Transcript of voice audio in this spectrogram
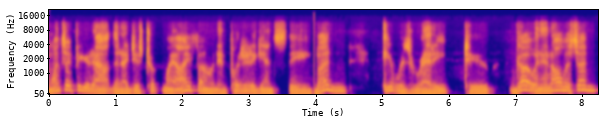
once I figured out that I just took my iPhone and put it against the button, it was ready to go. And then all of a sudden,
